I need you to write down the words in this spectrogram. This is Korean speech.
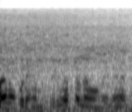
바람으로 한번 들어갔다 나오면은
